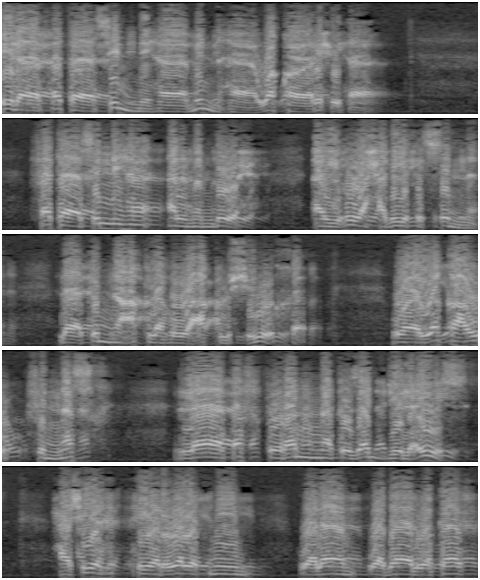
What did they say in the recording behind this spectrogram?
إلى فتى سنها منها وقارحها. فتى سنها الممدوح. أي هو حديث السن. لكن عقله عقل الشيوخ. ويقع في النسخ لا تفطرن تزج العيس. حاشية هي رواية ميم ولام ودال وكاف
